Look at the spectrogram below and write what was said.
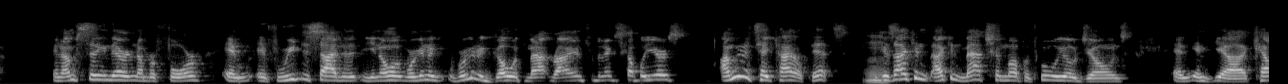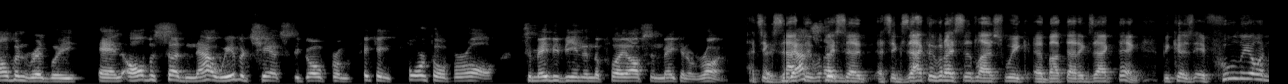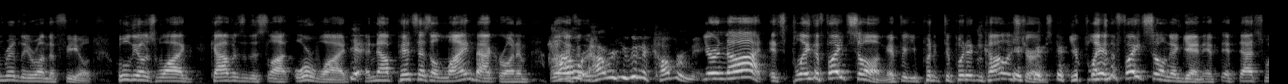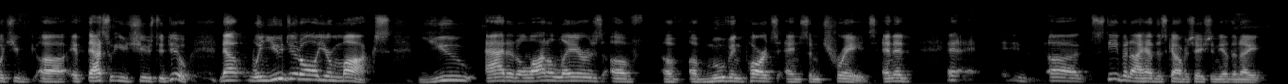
and I'm sitting there at number four, and if we decide that you know what, we're gonna we're gonna go with Matt Ryan for the next couple years, I'm gonna take Kyle Pitts mm. because I can I can match him up with Julio Jones and, and uh, Calvin Ridley, and all of a sudden now we have a chance to go from picking fourth overall to maybe being in the playoffs and making a run. That's exactly That's what the, I said. That's exactly what I said last week about that exact thing. Because if Julio and Ridley are on the field, Julio's wide, Calvin's in the slot or wide, yeah. and now Pitts has a linebacker on him. Well, how, how are you going to cover me? You're not. It's play the fight song. If you put it to put it in college terms, you're playing the fight song again. If, if that's what you uh, if that's what you choose to do. Now, when you did all your mocks, you added a lot of layers of of, of moving parts and some trades, and it uh, Steve and I had this conversation the other night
